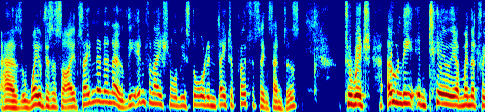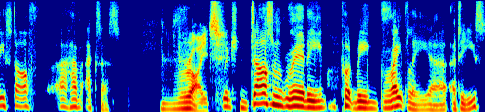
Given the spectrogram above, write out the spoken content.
has waved this aside, saying, "No, no, no. The information will be stored in data processing centers, to which only interior military staff uh, have access." right. Which doesn't really put me greatly uh, at ease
